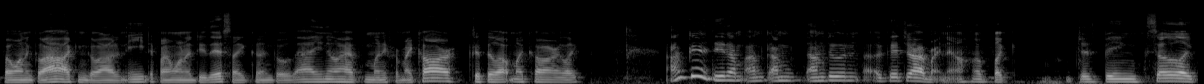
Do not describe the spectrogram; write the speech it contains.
If I want to go out, I can go out and eat. If I want to do this, I can go that. You know, I have money for my car to fill out my car. Like, I'm good, dude. I'm I'm I'm I'm doing a good job right now of like just being so like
